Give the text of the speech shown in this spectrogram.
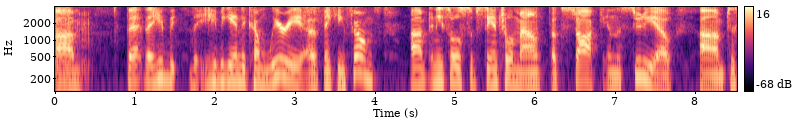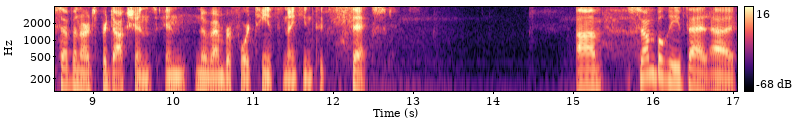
Um, That, that he be, that he began to become weary of making films, um, and he sold a substantial amount of stock in the studio um, to Seven Arts Productions in November fourteenth, nineteen sixty six. Um, some believe that uh,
